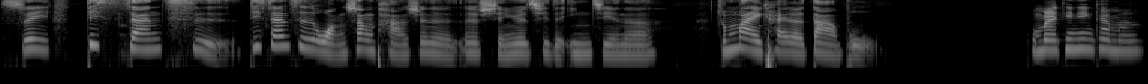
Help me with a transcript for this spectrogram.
所以第三次，第三次往上爬升的那弦乐器的音阶呢，就迈开了大步。我们来听听看吗？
